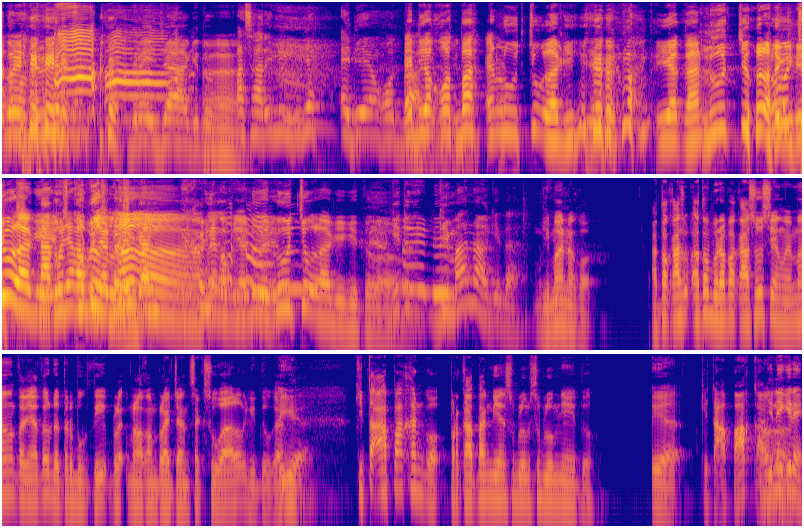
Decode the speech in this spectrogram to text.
gue. gereja gitu. Heeh. Pas hari Minggunya eh dia yang khotbah. Eh dia gitu, khotbah, eh lucu lagi. Iya kan? Lucu lagi. Lucu lagi. Nggak punya Kudus duit, lagi. kan? Ngakunya punya duit. Lucu lagi gitu loh. Gitu gimana kita? Gimana kok? Atau kasus atau beberapa kasus yang memang ternyata udah terbukti ple- melakukan pelecehan seksual gitu kan? Iya. Kita apakan kok perkataan dia yang sebelum-sebelumnya itu? Iya. Kita apakan? Gini gini,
